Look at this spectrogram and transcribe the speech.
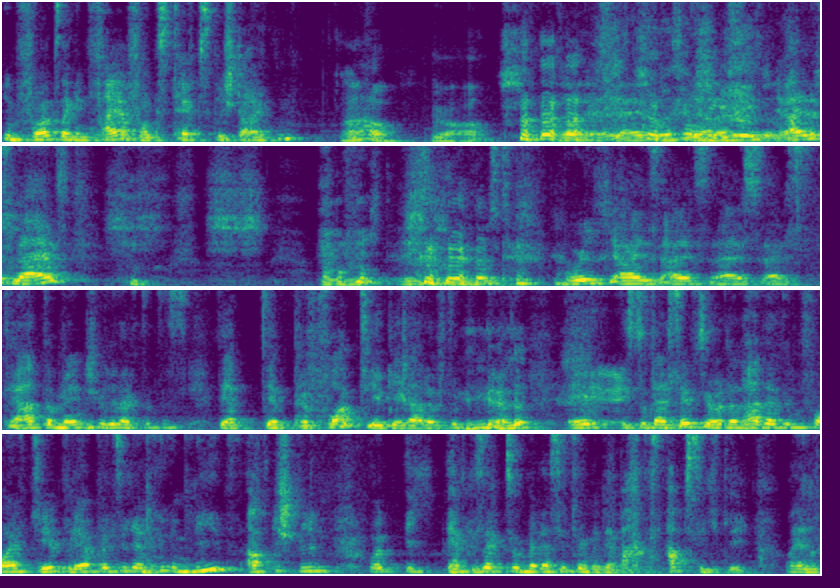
im Vortrag in Firefox-Tabs gestalten. Ah, ja. Also alles live. Ja. Alles live, Warum nicht? Wo ich als, als, als, als Theatermensch mir gedacht habe, das, der, der performt hier gerade auf der Bühne. Also, er ist total selbstbewusst. Dann hat er den VLC-Player plötzlich ein, ein Lied abgespielt und ich habe gesagt zu meiner Sitzung, der macht das absichtlich. Und er so,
